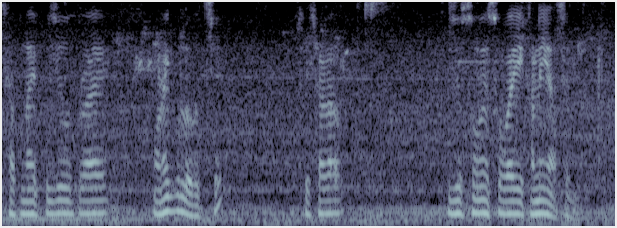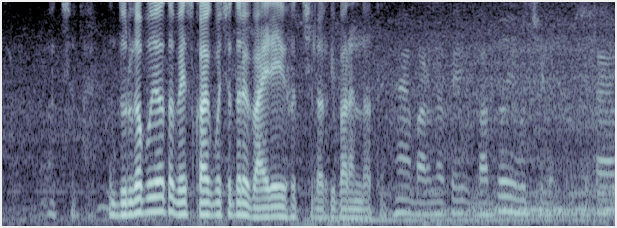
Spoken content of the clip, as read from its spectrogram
ছাতনায় পুজো প্রায় অনেকগুলো হচ্ছে। সেছাড়া পুজোর সময় সবাই এখানেই আসেন। আচ্ছা। দুর্গাপূজা তো বেশ কয়েক বছর ধরে বাইরেই হচ্ছিল আর কি বারান্দাতে। হ্যাঁ বারান্দাতে বাধ্য হয়ে হচ্ছিল। সেটা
